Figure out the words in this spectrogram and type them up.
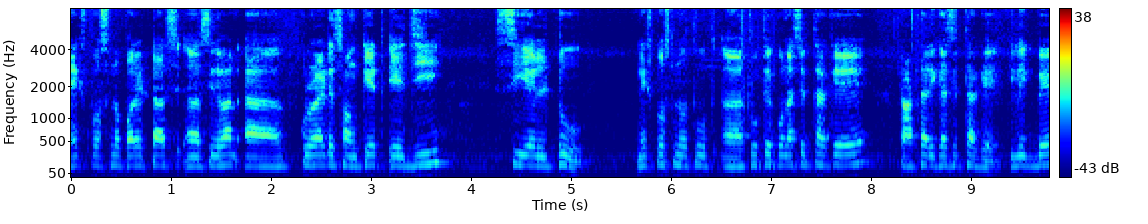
নেক্সট প্রশ্ন পরেরটা সিলভার ক্লোরাইডের সংকেত এজি সিএল টু নেক্সট প্রশ্ন তুঁত কোন অ্যাসিড থাকে? টার্টারিক অ্যাসিড থাকে। কি লিখবে?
